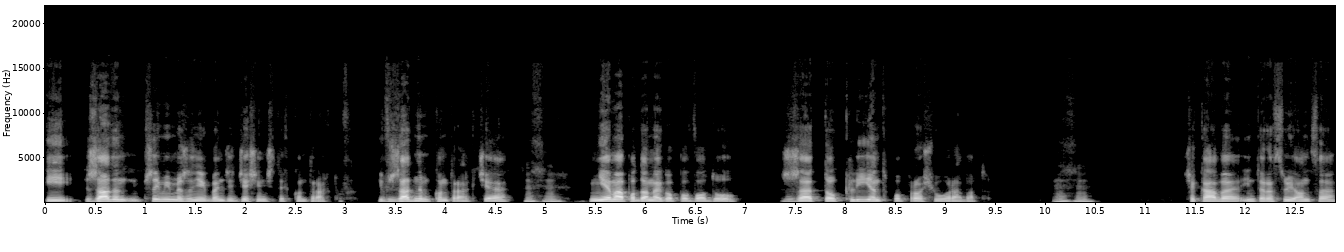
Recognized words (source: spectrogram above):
i żaden, przyjmijmy, że niech będzie 10 tych kontraktów i w żadnym kontrakcie Mhm. nie ma podanego powodu, że to klient poprosił o rabat. Mhm. Ciekawe, interesujące.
